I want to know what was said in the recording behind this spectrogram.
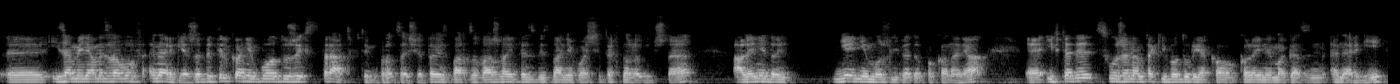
yy, i zamieniamy znowu w energię, żeby tylko nie było dużych strat w tym procesie. To jest bardzo ważne i to jest wyzwanie właśnie technologiczne, ale nie, do, nie niemożliwe do pokonania. E, I wtedy służy nam taki wodór jako kolejny magazyn energii.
